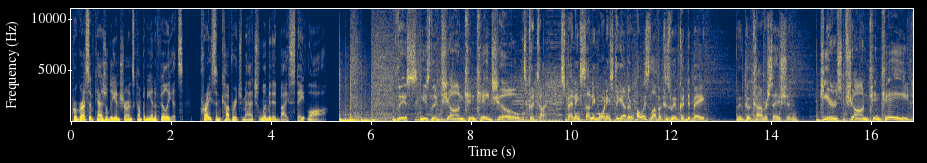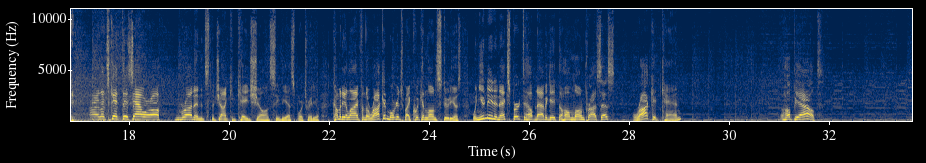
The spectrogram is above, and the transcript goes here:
Progressive Casualty Insurance Company and Affiliates. Price and coverage match limited by state law. This is the John Kincade Show. It's a good time. Spending Sunday mornings together. Always love it because we have good debate, we have good conversation. Here's John Kincade. All right, let's get this hour off and running. It's the John Kincade Show on CBS Sports Radio. Coming to you live from the Rocket Mortgage by Quicken Loan Studios. When you need an expert to help navigate the home loan process, Rocket can. We'll help you out.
